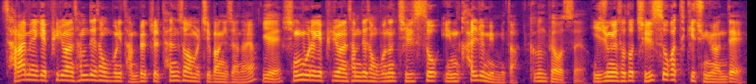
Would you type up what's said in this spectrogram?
사람에게 필요한 3대 성분이 단백질, 탄수화물, 지방이잖아요. 예. 식물에게 필요한 3대 성분은 질소, 인, 칼륨입니다. 그건 배웠어요. 이 중에서도 질소가 특히 중요한데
